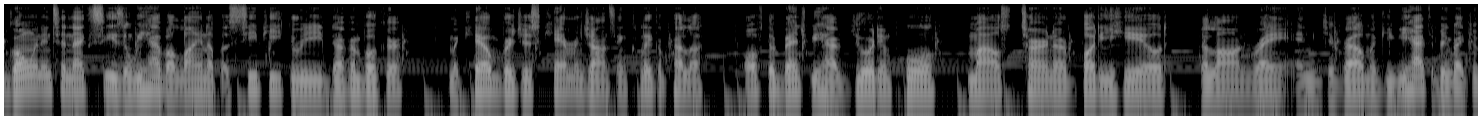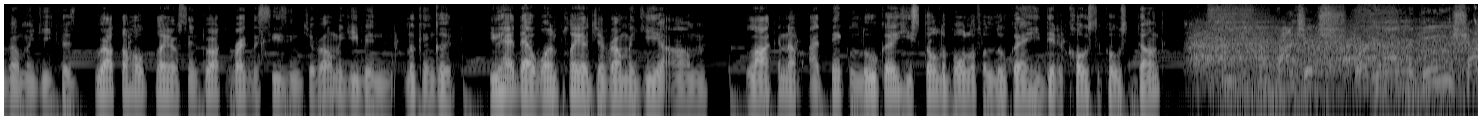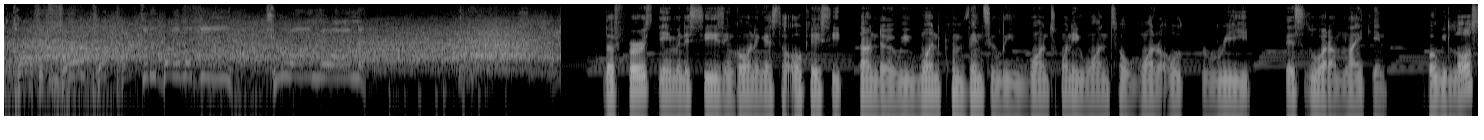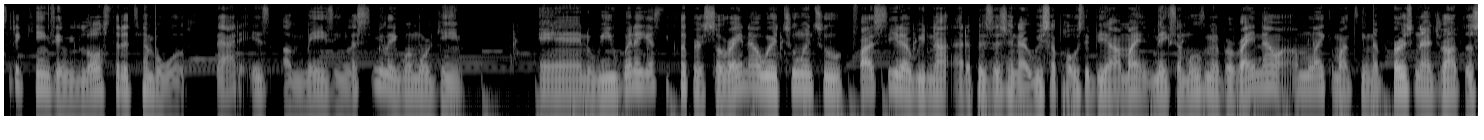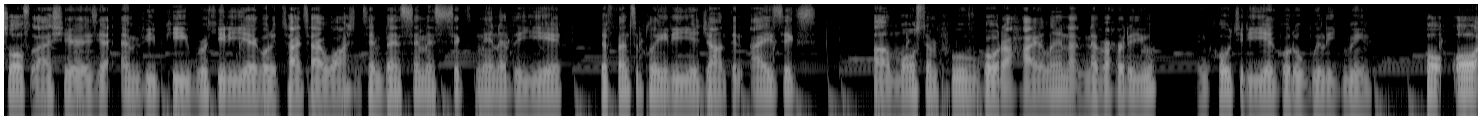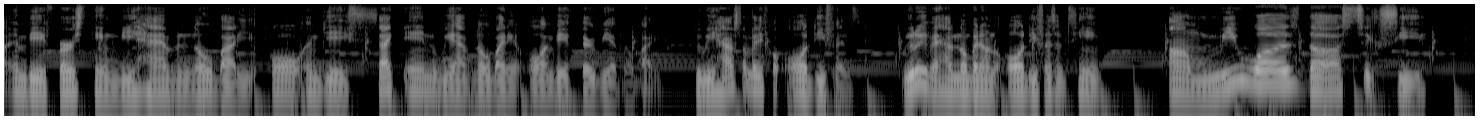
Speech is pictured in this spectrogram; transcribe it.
Going into next season, we have a lineup of CP3, Devin Booker, Mikal Bridges, Cameron Johnson, Clay Capela, off the bench, we have Jordan Poole, Miles Turner, Buddy Hield, DeLon Ray, and JaVale McGee. We had to bring back JaVale McGee because throughout the whole playoffs and throughout the regular season, JaVale McGee been looking good. You had that one player, JaVale McGee, um, locking up, I think Luka. He stole the ball off of Luka and he did a coast to coast dunk. Working on McGee. Shot clock at four. The first game of the season going against the OKC Thunder, we won convincingly 121 to 103. This is what I'm liking. But we lost to the Kings and we lost to the Timberwolves. That is amazing. Let's simulate one more game. And we win against the Clippers. So right now we're two and two. If I see that we're not at a position that we're supposed to be, I might make some movement. But right now I'm liking my team. The person that dropped us off last year is your MVP, rookie of the year, go to Ty Ty Washington. Ben Simmons, six man of the year. Defensive Player of the Year, Jonathan Isaacs. Uh, most Improved, go to Hyland. I never heard of you. And Coach of the Year, go to Willie Green. For all NBA first team, we have nobody. All NBA second, we have nobody. All NBA third, we have nobody. Do we have somebody for all defense? We don't even have nobody on all defensive team. Um, we was the sixth seed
